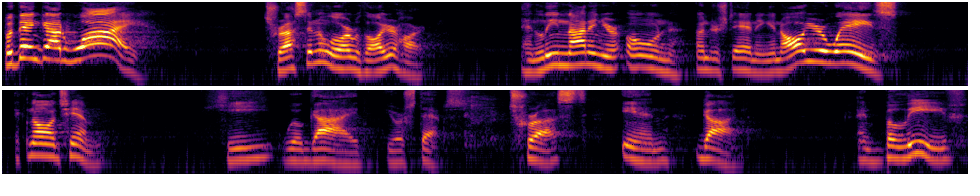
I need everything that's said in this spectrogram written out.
But then, God, why? Trust in the Lord with all your heart and lean not in your own understanding. In all your ways, acknowledge Him. He will guide your steps. Trust in God and believe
